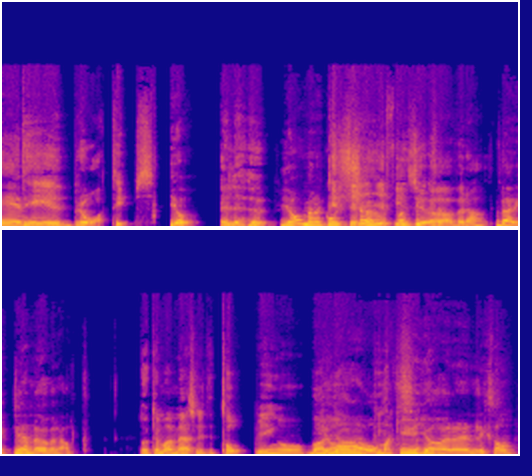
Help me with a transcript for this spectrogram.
Eh, det är ett bra tips. ja, Eller hur? ja, men att gå och Pizzerior köpa finns ju pizza- överallt. Verkligen överallt. Då kan man ha med sig lite topping och bara göra ja, en och pizza. man kan ju göra den liksom...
